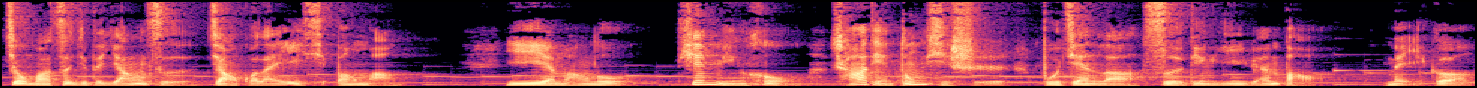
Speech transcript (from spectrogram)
就把自己的养子叫过来一起帮忙。一夜忙碌，天明后查点东西时，不见了四锭银元宝，每个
